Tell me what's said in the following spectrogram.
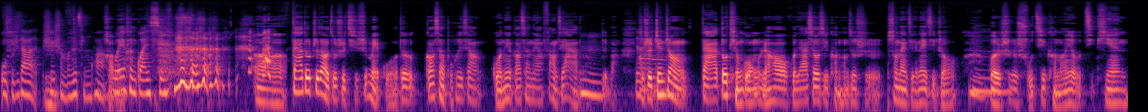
我不知道是什么个情况。好我也很关心。呃，大家都知道，就是其实美国的高校不会像国内高校那样放假的，嗯对吧？对就是真正大家都停工，然后回家休息，可能就是圣诞节那几周，嗯或者是暑期可能有几天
